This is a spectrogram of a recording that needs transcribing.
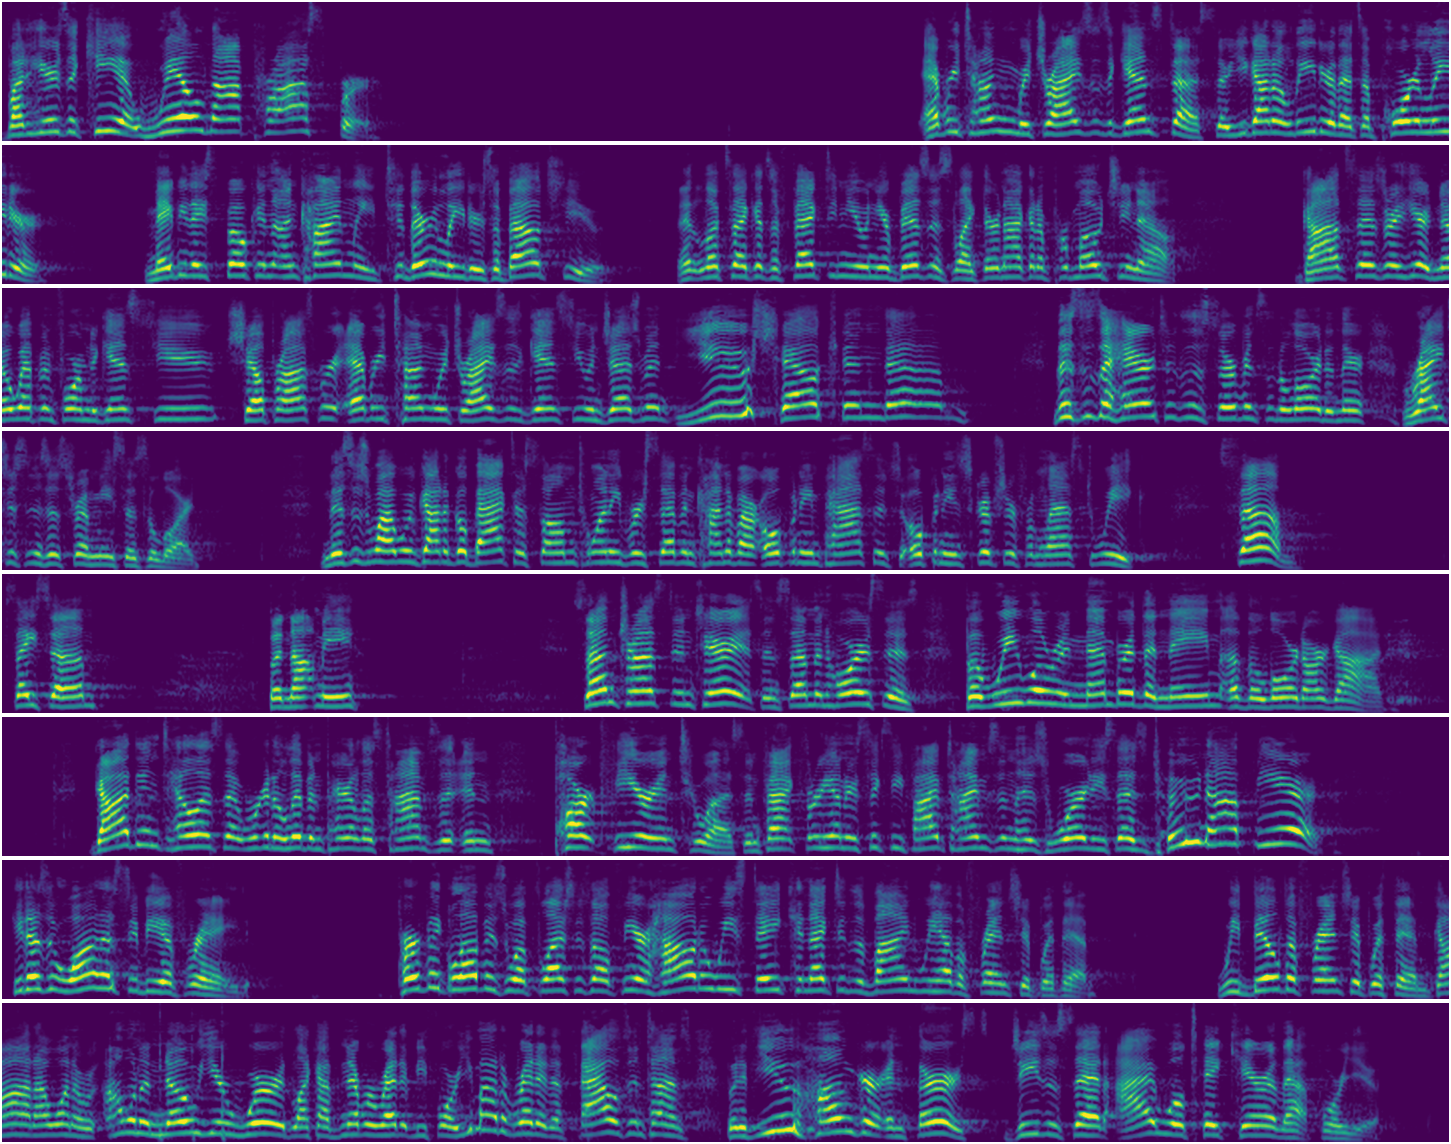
But here's the key it will not prosper. Every tongue which rises against us. So you got a leader that's a poor leader. Maybe they've spoken unkindly to their leaders about you. And it looks like it's affecting you in your business, like they're not going to promote you now. God says right here, no weapon formed against you shall prosper. Every tongue which rises against you in judgment, you shall condemn. This is the heritage of the servants of the Lord, and their righteousness is from me, says the Lord. And this is why we've got to go back to Psalm 20, verse 7, kind of our opening passage, opening scripture from last week. Some, say some, but not me. Some trust in chariots and some in horses, but we will remember the name of the Lord our God. God didn't tell us that we're going to live in perilous times that impart fear into us. In fact, 365 times in His Word, He says, Do not fear. He doesn't want us to be afraid. Perfect love is what flushes out fear. How do we stay connected to the vine? We have a friendship with Him. We build a friendship with Him. God, I want to I want to know your word like I've never read it before. You might have read it a thousand times, but if you hunger and thirst, Jesus said, I will take care of that for you.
